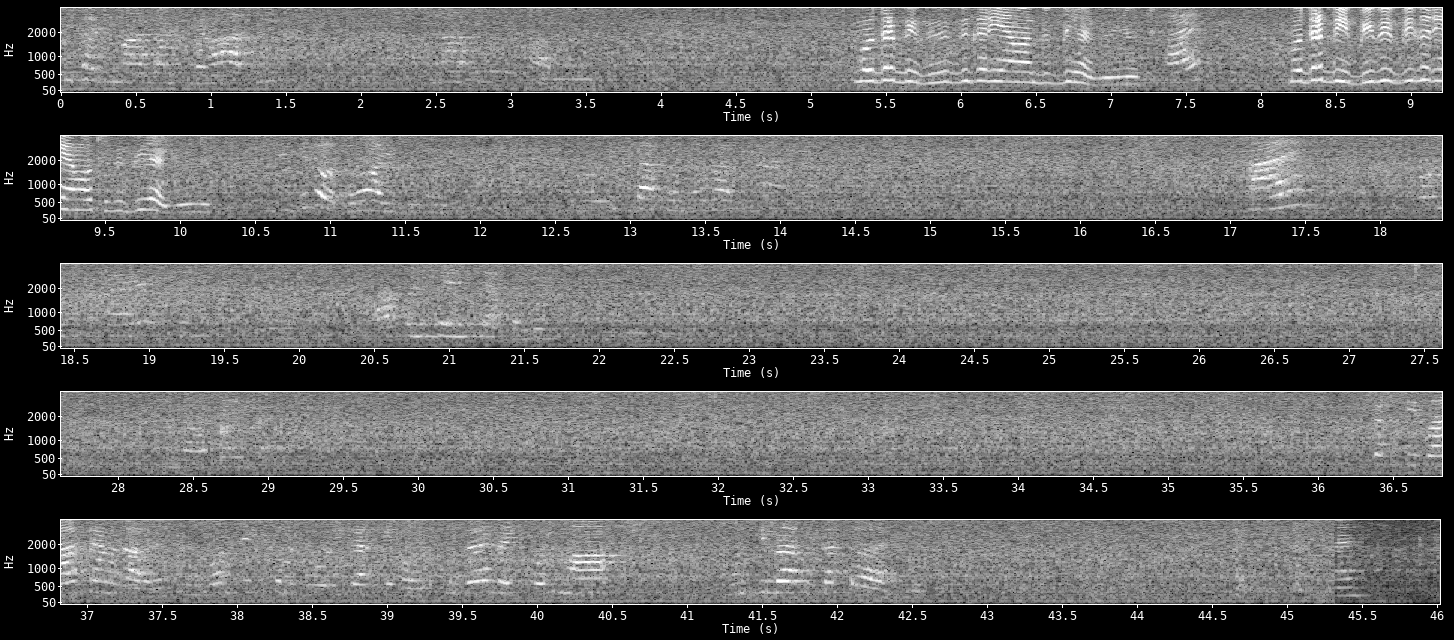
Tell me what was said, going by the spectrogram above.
ਰੋਟੀ ਸਾਡੀ ਮਾਂ ਤਾਂ ਬਣਾ ਦਿੱਤੀ ਨਾ ਤੇ ਖਾ ਲਈ ਮੈਂ ਉਧਰ ਬੀਬੀ ਬੀਬੀ ਕਰੀ ਆਵਾਂ ਬੀਬੀ ਹੈਗੀ ਨੇ ਉੱਥੇ। ਹੈ? ਮੈਂ ਉਧਰ ਬੀਬੀ ਬੀਬੀ ਕਰੀ ਆਵਾਂ ਉੱਥੇ ਬੀਬੀ ਹੈਗੀ ਨੇ। ਬੀਬੀ ਤਾਂ ਉਧਰੋਂ ਆਈ ਸੀ ਇੱਕਾ ਕੋਨਾ ਬਾਤ ਹਾਏ ਆਪਣੀ ਬੇਨ ਚੱਕ ਲੈ ਕੱਤੀ ਬਾਹਰ ਟਾਈਮ ਲਾ ਰਹੇ ਸੀ ਹੁਣ ਤੇ ਕਮਜ਼ੋਰੀ ਕਰਕੇ ਹੋ ਚੁੱਕਾ ਹੈ ਨਹੀਂ ਕੋਈ ਮਾਂ ਹੁਣ ਚਿੰਗਾ ਕੱਟ ਰਹਾ ਹੈ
